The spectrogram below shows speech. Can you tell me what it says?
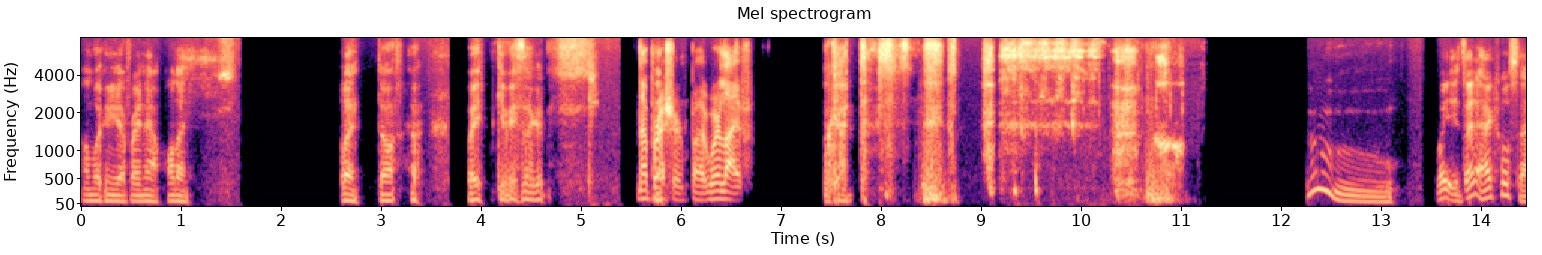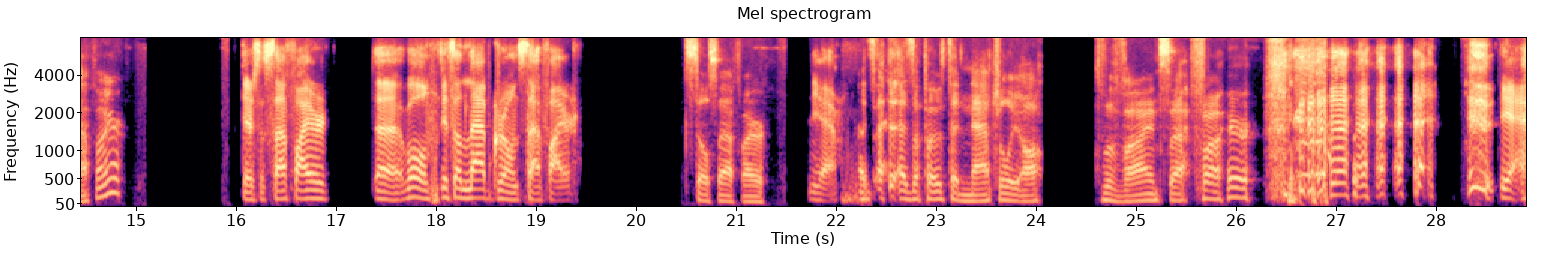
I'm looking it up right now. Hold on. Don't wait. Give me a second. No pressure, but we're live. Oh God. Ooh. Wait, is that actual sapphire? There's a sapphire. Uh, well, it's a lab grown sapphire. Still sapphire. Yeah. As, as opposed to naturally off the vine sapphire. yeah,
